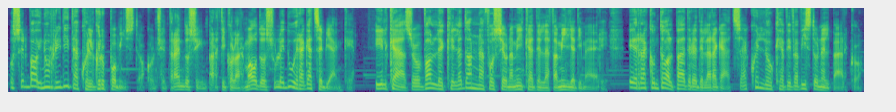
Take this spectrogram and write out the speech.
osservò inorridita quel gruppo misto, concentrandosi in particolar modo sulle due ragazze bianche. Il caso volle che la donna fosse un'amica della famiglia di Mary e raccontò al padre della ragazza quello che aveva visto nel parco.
